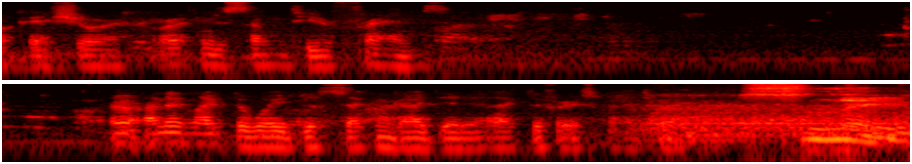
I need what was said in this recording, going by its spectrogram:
Okay, sure. Or I can just send them to your friends. I, I didn't like the way the second guy did it. I like the first guy too. Slain.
